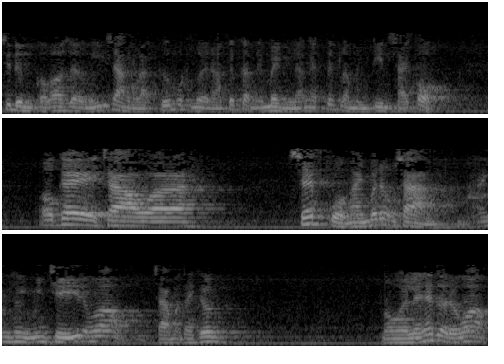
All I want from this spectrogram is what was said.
chứ đừng có bao giờ nghĩ rằng là cứ một người nào tiếp cận với mình là ngay tức là mình tin sái cổ. Ok chào uh, sếp của ngành bất động sản anh Huỳnh Minh Trí đúng không? Chào bạn Thành Hưng. Mọi người lên hết rồi đúng không?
